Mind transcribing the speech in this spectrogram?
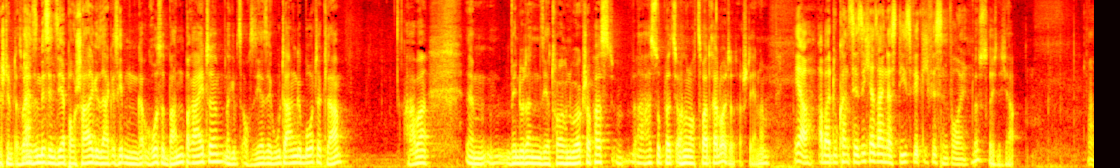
Stimmt, das war ja. jetzt ein bisschen sehr pauschal gesagt. Es gibt eine große Bandbreite, da gibt es auch sehr, sehr gute Angebote, klar. Aber ähm, wenn du dann einen sehr teuren Workshop hast, hast du plötzlich auch nur noch zwei, drei Leute da stehen. Ne? Ja, aber du kannst dir sicher sein, dass die es wirklich wissen wollen. Das ist richtig, ja. ja.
